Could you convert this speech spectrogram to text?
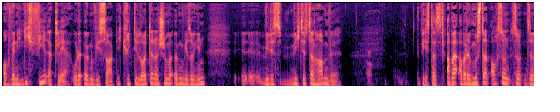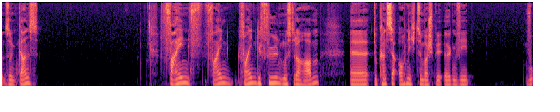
auch wenn ich nicht viel erkläre oder irgendwie sage. Ich krieg die Leute dann schon mal irgendwie so hin, äh, wie, das, wie ich das dann haben will. Wie ist das? Aber, aber du musst dann auch so, ein- so, so, so ein ganz fein, fein, fein Gefühl musst du da haben. Äh, du kannst ja auch nicht zum Beispiel irgendwie, wo,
